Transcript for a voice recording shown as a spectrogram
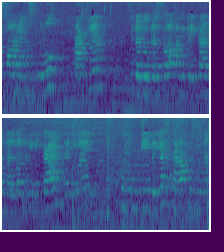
sekolah yang ke-10 terakhir. Sudah 12 sekolah kami berikan bantuan pendidikan. Dan ini diberikan secara kunjungan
